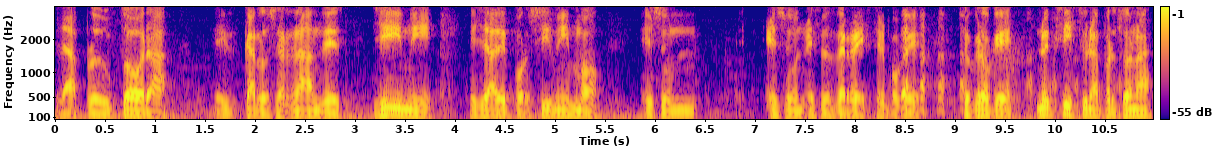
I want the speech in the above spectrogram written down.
la productora, eh, Carlos Hernández, Jimmy, que ya de por sí mismo es un, es un extraterrestre, porque yo creo que no existe una persona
